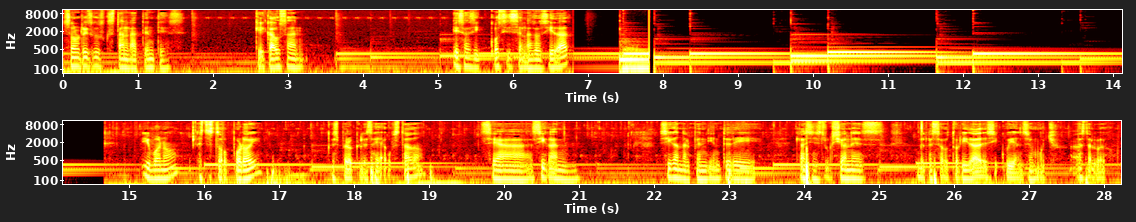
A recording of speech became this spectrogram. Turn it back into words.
Son riesgos que están latentes, que causan esa psicosis en la sociedad. Y bueno, esto es todo por hoy. Espero que les haya gustado. Sea, sigan, sigan al pendiente de las instrucciones de las autoridades y cuídense mucho. Hasta luego.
